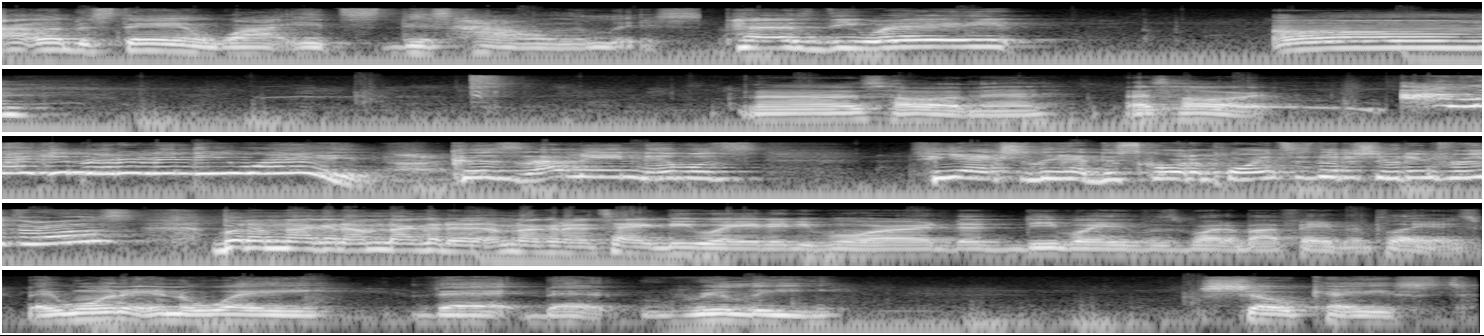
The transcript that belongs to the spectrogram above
I understand why it's this high on the list. past D Wade. Um, nah, that's hard, man. That's hard. I like it better than D Wade. Cause I mean it was he actually had to score the points instead of shooting free throws. But I'm not gonna I'm not gonna I'm not gonna attack D Wade anymore. The D Wade was one of my favorite players. They won it in a way that that really showcased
